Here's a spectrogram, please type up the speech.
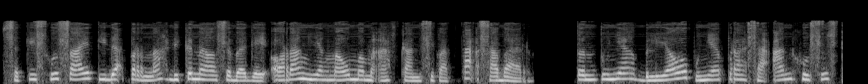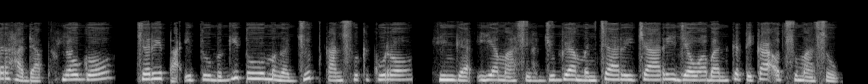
Sekis Husai tidak pernah dikenal sebagai orang yang mau memaafkan sifat tak sabar. Tentunya beliau punya perasaan khusus terhadap Hyogo, cerita itu begitu mengejutkan Sukekuro, hingga ia masih juga mencari-cari jawaban ketika Otsu masuk.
